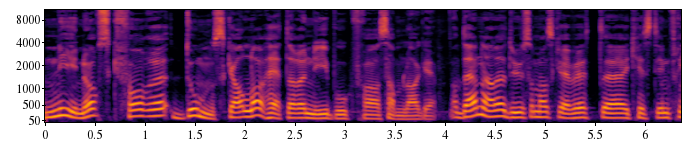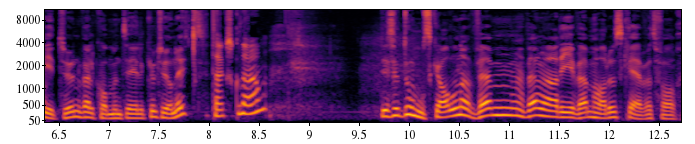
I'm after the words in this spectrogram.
Nynorsk for dumskaller heter en ny bok fra Samlaget. Og Den er det du som har skrevet, eh, Kristin Fritun. Velkommen til Kulturnytt. Takk skal du ha. Disse dumskallene, hvem, hvem er de? Hvem har du skrevet for?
